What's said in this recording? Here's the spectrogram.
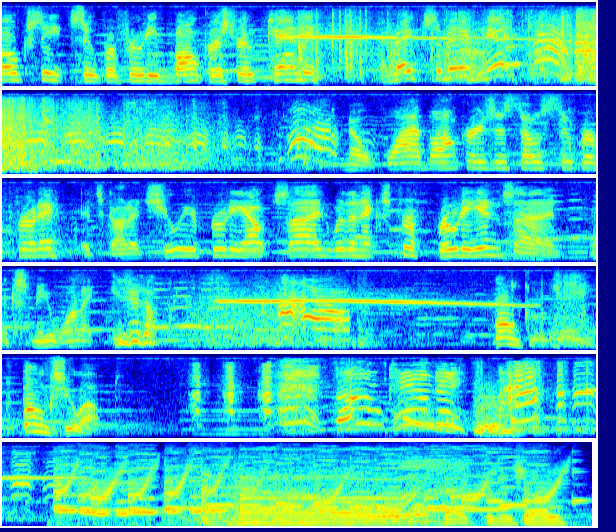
Folks eat super fruity bonkers fruit candy, it makes a big hit. Know why bonkers is so super fruity? It's got a chewy fruity outside with an extra fruity inside. Makes me want to eat it up. Bonkers. Bonks you out. Some candy. Back to the show.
